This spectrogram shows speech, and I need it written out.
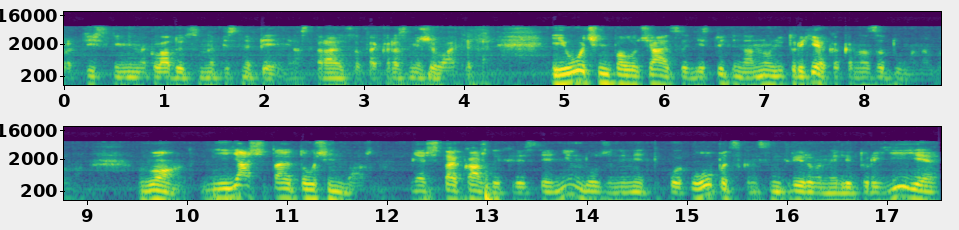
практически не накладываются на песнопение, а стараются так размежевать это. И очень получается действительно, ну, литургия, как она задумана была. Вот. И я считаю это очень важно. Я считаю, каждый христианин должен иметь такой опыт сконцентрированной литургии,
